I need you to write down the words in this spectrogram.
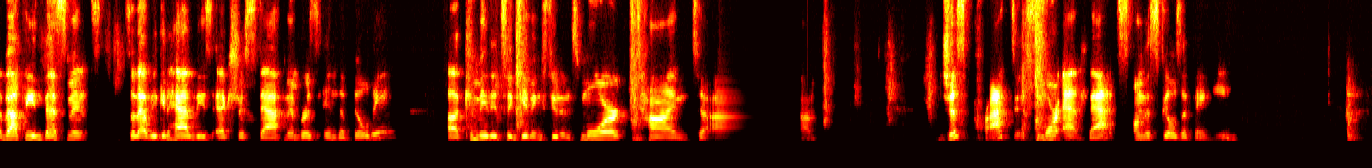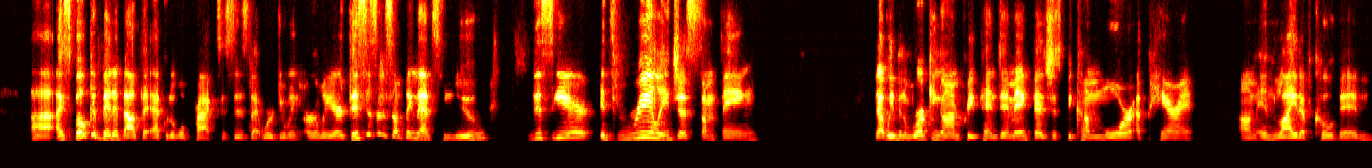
about the investments so that we can have these extra staff members in the building uh, committed to giving students more time to um, just practice, more at bats on the skills that they need. Uh, I spoke a bit about the equitable practices that we're doing earlier. This isn't something that's new this year. It's really just something that we've been working on pre-pandemic that's just become more apparent um, in light of COVID.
